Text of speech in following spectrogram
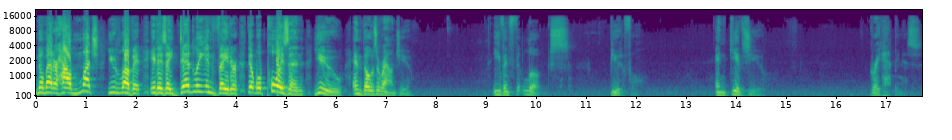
no matter how much you love it, it is a deadly invader that will poison you and those around you, even if it looks beautiful and gives you great happiness.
